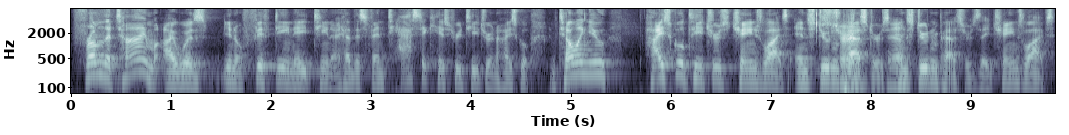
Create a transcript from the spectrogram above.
From the time I was, you know, 15, 18, I had this fantastic history teacher in high school. I'm telling you, high school teachers change lives and student Sure, pastors yeah. and student pastors, they change lives.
